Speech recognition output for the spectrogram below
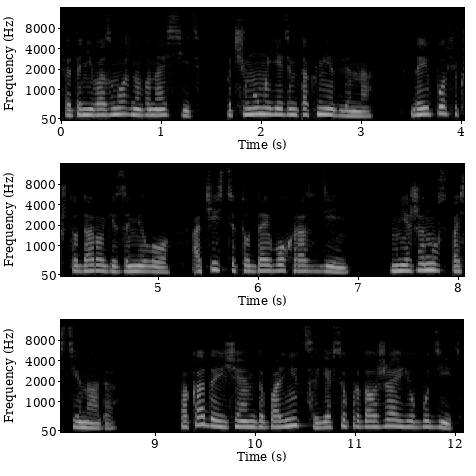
Это невозможно выносить. Почему мы едем так медленно? Да и пофиг, что дороги замело. Очисти тут, дай бог, раз в день. Мне жену спасти надо. Пока доезжаем до больницы, я все продолжаю ее будить.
